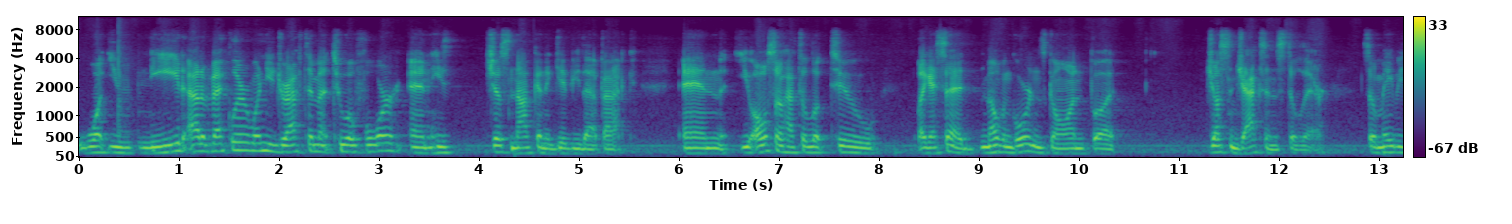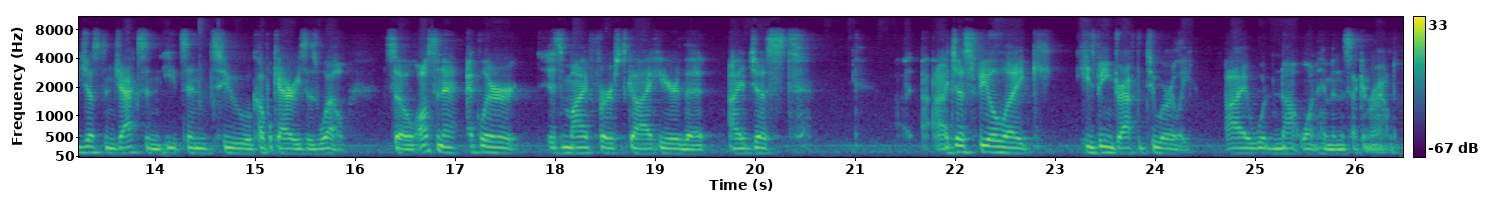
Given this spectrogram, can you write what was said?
what you need out of Ekeler when you draft him at 204, and he's just not going to give you that back. And you also have to look to, like I said, Melvin Gordon's gone, but Justin Jackson is still there. So maybe Justin Jackson eats into a couple carries as well. So Austin Ekeler is my first guy here that I just I just feel like he's being drafted too early. I would not want him in the second round.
